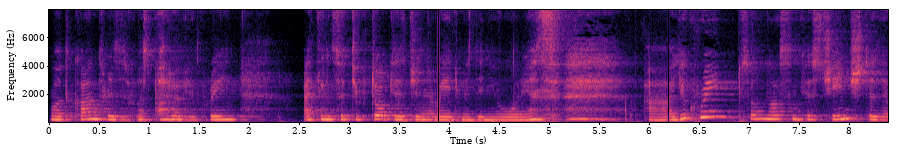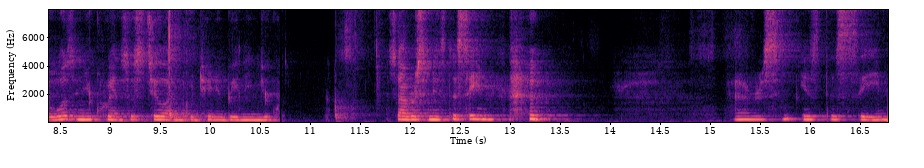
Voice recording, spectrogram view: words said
What countries was part of Ukraine. I think so TikTok is generating the new audience. Uh, Ukraine, so nothing has changed. There was in Ukraine, so still I'm continue being in Ukraine. So everything is the same. everything is the same.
